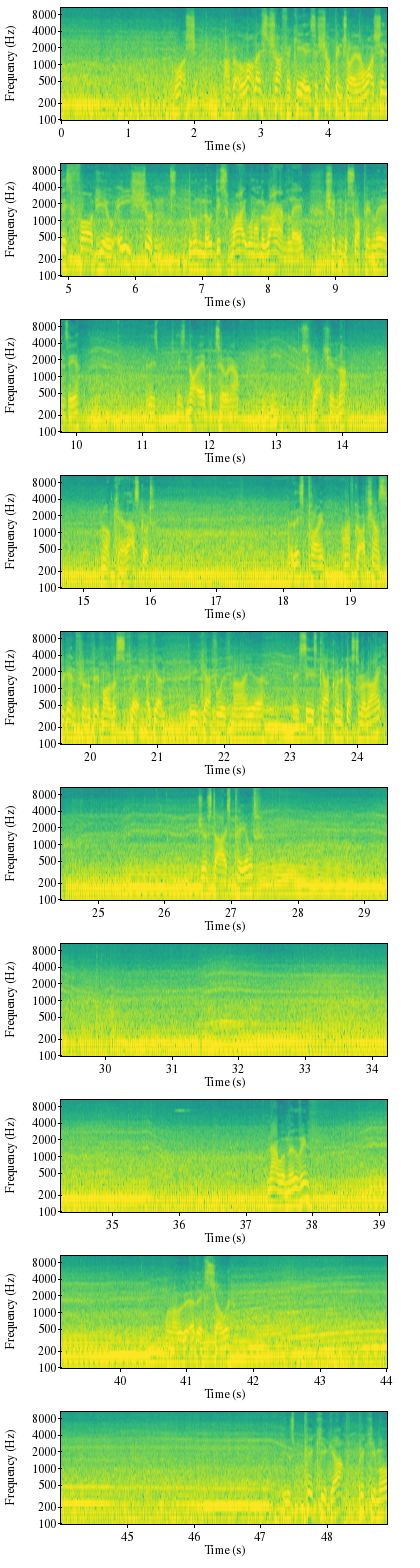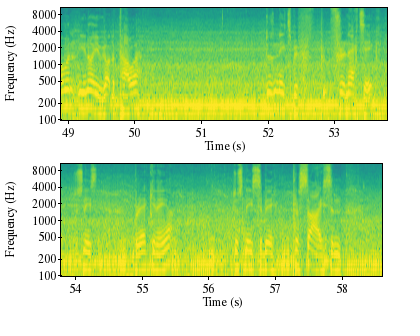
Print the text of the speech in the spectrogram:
Watch, I've got a lot less traffic here. It's a shopping trolley. Now, watching this Ford U, he shouldn't. The one, this white one on the right-hand lane, shouldn't be swapping lanes here, and he's he's not able to now. Just watching that. Okay, that's good. At this point, I've got a chance again for a bit more of a split. Again, being careful with my... Uh, you see this car coming across to my right? Just eyes peeled. Now we're moving. Of this, shall we? Just pick your gap, pick your moment. You know you've got the power. Doesn't need to be frenetic. Just needs braking here. Just needs to be precise and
